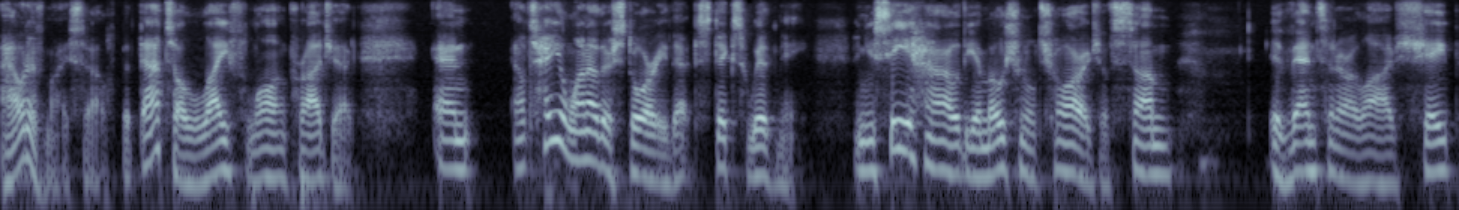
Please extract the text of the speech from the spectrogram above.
out of myself. But that's a lifelong project. And I'll tell you one other story that sticks with me. And you see how the emotional charge of some events in our lives shape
